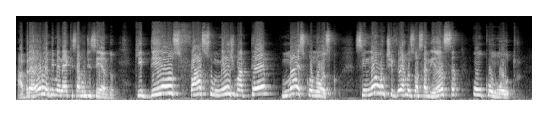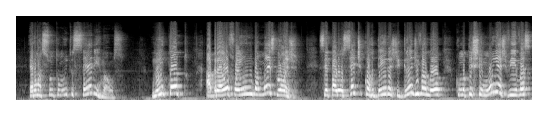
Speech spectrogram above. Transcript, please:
Abraão e Abimeleque estavam dizendo que Deus faça o mesmo até mais conosco, se não mantivermos nossa aliança um com o outro. Era um assunto muito sério, irmãos. No entanto, Abraão foi ainda mais longe separou sete cordeiras de grande valor como testemunhas vivas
